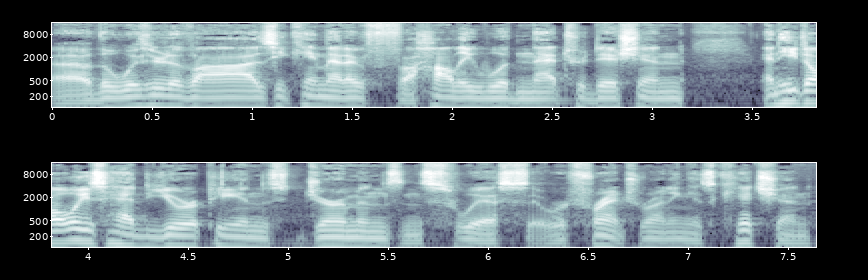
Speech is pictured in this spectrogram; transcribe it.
uh, The Wizard of Oz. He came out of Hollywood in that tradition. And he'd always had Europeans, Germans, and Swiss that were French running his kitchen.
